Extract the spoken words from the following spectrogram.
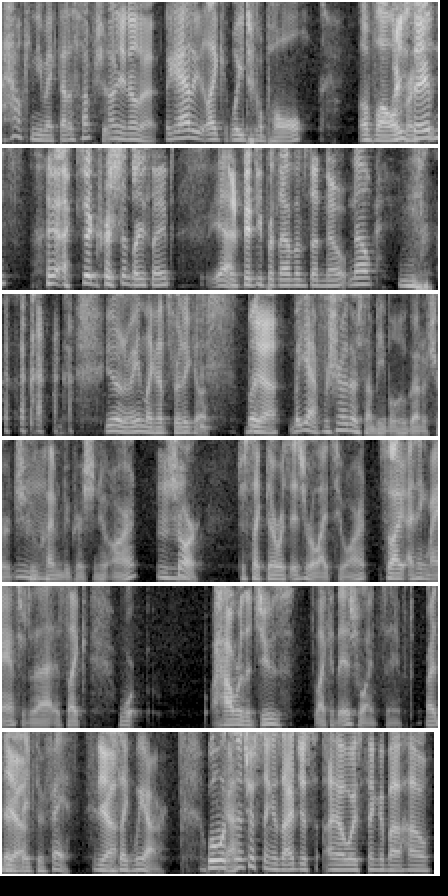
how can you make that assumption? How do you know that? like, how do you, like, well, you took a poll of all Are you Christians? saved? I said Christians. Are you saved? Yeah. And fifty percent of them said no. No. you know what I mean? Like that's ridiculous. But Yeah. but yeah, for sure there's some people who go to church who claim to be Christian who aren't. Mm-hmm. Sure. Just like there was Israelites who aren't. So I, I think my answer to that is like how were the Jews like the Israelites saved? Right? They're Yeah. saved through faith. Yeah. Just like we are. Well, what's Yeah. interesting is I just I always think about how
